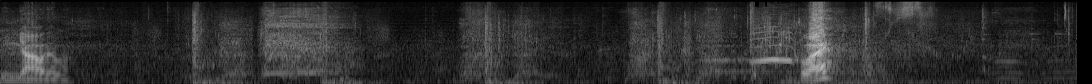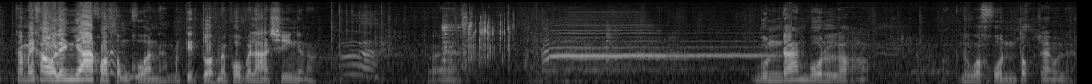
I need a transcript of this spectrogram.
วิ่งยาวเลยวะสวยทำให้เขาเล่นยากพอสมควรนะมันติดตรวจไม่พบเวลาชิ่งอะเนาะสวยบุญด้านบนเหรอนึกว่าคนตกใจหมดเลย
